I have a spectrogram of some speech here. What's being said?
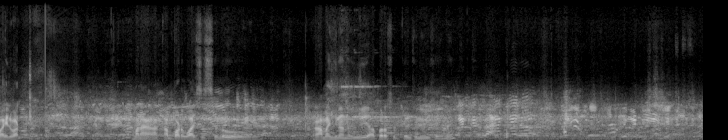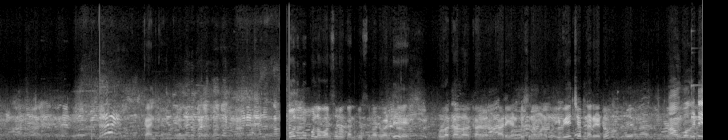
పైల్వాన్. మన కంపౌండ్ వాసిస్తులు రామాంజన నది వ్యాపారస్తులు తెలిసిన విషయమే. కాని. గోధుమ పుల్ల వరుసలో కనిపిస్తున్నటువంటి పుల్లకాల కాడి కనిపిస్తున్నాయి మనకు. ఇవేం చెప్పిన రేటు? ఒకటి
